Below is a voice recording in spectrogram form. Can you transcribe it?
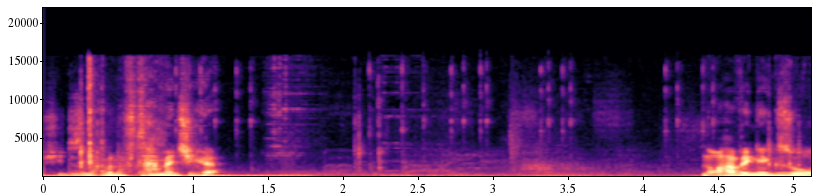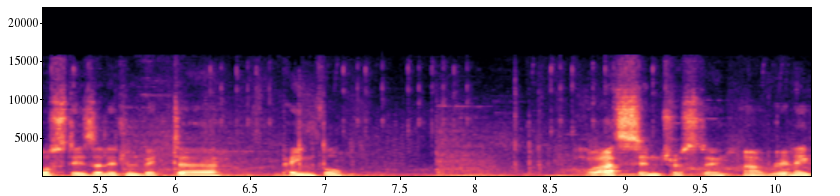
She doesn't have enough damage yet. Not having exhaust is a little bit uh, painful. Well, that's interesting. Oh, really?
